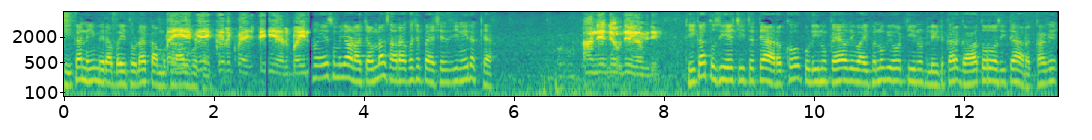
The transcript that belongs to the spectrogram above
ਠੀਕ ਆ ਨਹੀਂ ਮੇਰਾ ਬਈ ਥੋੜਾ ਕੰਮ ਖਰਾਬ ਹੋ ਸਕਦਾ ਇੱਕ ਰਿਕੁਐਸਟ ਹੀ ਯਾਰ ਬਾਈ। ਤੁਹਾਨੂੰ ਇਹ ਸਮਝਾਉਣਾ ਚਾਹੁੰਦਾ ਸਾਰਾ ਕੁਝ ਪੈਸੇ 'ਚ ਹੀ ਨਹੀਂ ਰੱਖਿਆ। ਹਾਂਜੀ ਹਾਂਜੀ ਉਹ ਦੇਗਾ ਵੀਰੇ। ਠੀਕ ਆ ਤੁਸੀਂ ਇਸ ਚੀਜ਼ ਤੇ ਧਿਆਨ ਰੱਖੋ ਕੁੜੀ ਨੂੰ ਕਹਿ ਉਹਦੀ ਵਾਈਫ ਨੂੰ ਵੀ ਉਹ ਚੀਜ਼ ਨੂੰ ਡਿਲੀਟ ਕਰ ਗਾਹ ਤੋਂ ਅਸੀਂ ਧਿਆਨ ਰੱਖਾਂਗੇ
